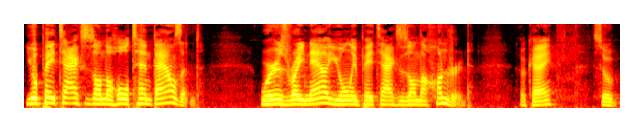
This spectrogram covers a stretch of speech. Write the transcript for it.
you'll pay taxes on the whole 10,000. Whereas right now you only pay taxes on the 100. Okay? So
